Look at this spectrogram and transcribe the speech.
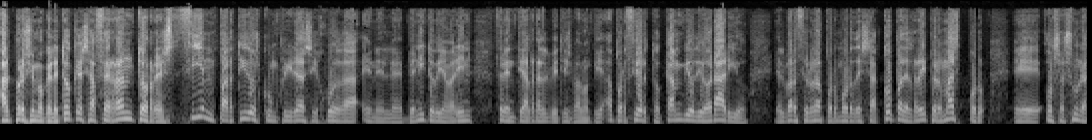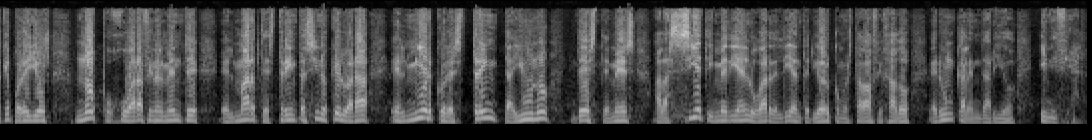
Al próximo que le toque es a Ferran Torres. 100 partidos cumplirá si juega en el eh, Benito Villamarín frente al Real Betis Balompié. Ah, por cierto, cambio de horario. El Barcelona por mor de esa Copa del Rey, pero más por eh, Osasuna que por ellos, no jugará finalmente el martes 30, sino que lo hará el miércoles 31 de este mes a las 7 y media en lugar del día anterior, como estaba fijado en un calendario inicial.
